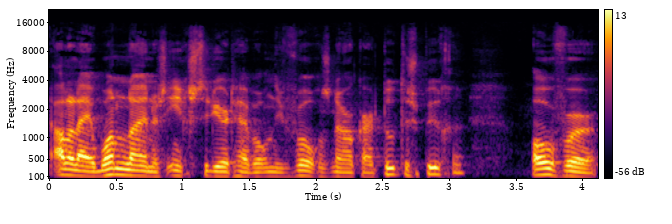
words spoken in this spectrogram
allerlei one-liners ingestudeerd hebben om die vervolgens naar elkaar toe te spugen. Over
